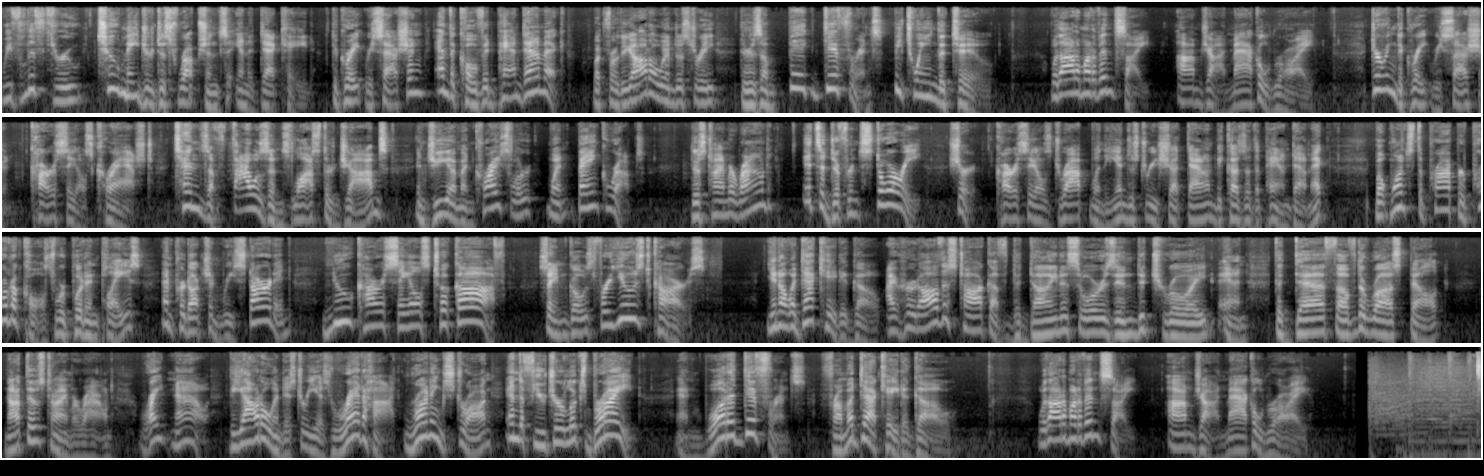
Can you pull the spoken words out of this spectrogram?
We've lived through two major disruptions in a decade the Great Recession and the COVID pandemic. But for the auto industry, there's a big difference between the two. With Automotive Insight, I'm John McElroy. During the Great Recession, car sales crashed, tens of thousands lost their jobs, and GM and Chrysler went bankrupt. This time around, it's a different story. Sure, car sales dropped when the industry shut down because of the pandemic, but once the proper protocols were put in place and production restarted, new car sales took off. Same goes for used cars. You know, a decade ago, I heard all this talk of the dinosaurs in Detroit and the death of the Rust Belt. Not this time around. Right now, the auto industry is red hot, running strong, and the future looks bright. And what a difference from a decade ago. With Automotive Insight, I'm John McElroy.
